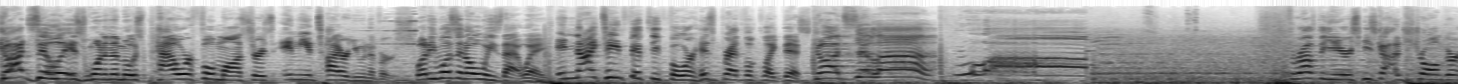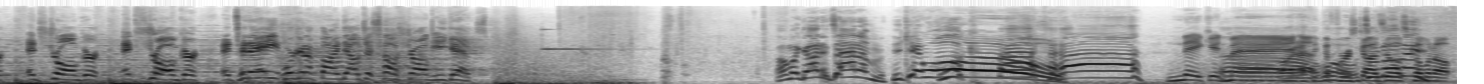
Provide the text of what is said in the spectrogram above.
Godzilla is one of the most powerful monsters in the entire universe. But he wasn't always that way. In 1954, his breath looked like this. Godzilla! Whoa! Throughout the years, he's gotten stronger and stronger and stronger. And today, we're gonna find out just how strong he gets. Oh my god, it's Adam! He can't walk! Whoa! Naked man. All right, I think the Whoa. first Godzilla's Tsunami! coming up.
